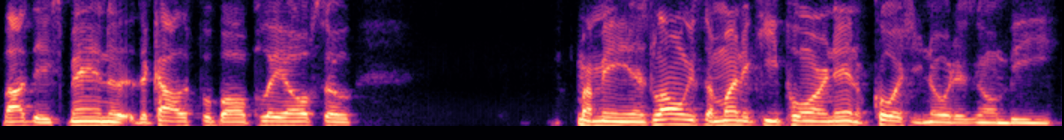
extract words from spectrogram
about to expand the, the college football playoff. So, I mean, as long as the money keep pouring in, of course, you know there's going to be,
